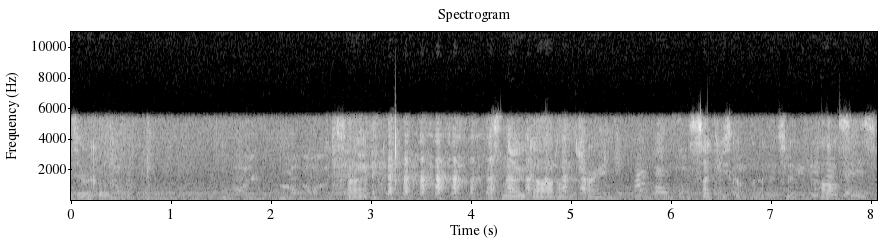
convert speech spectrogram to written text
Is it recording? So there's no guard on the train. Sophie's got one of those little passes,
